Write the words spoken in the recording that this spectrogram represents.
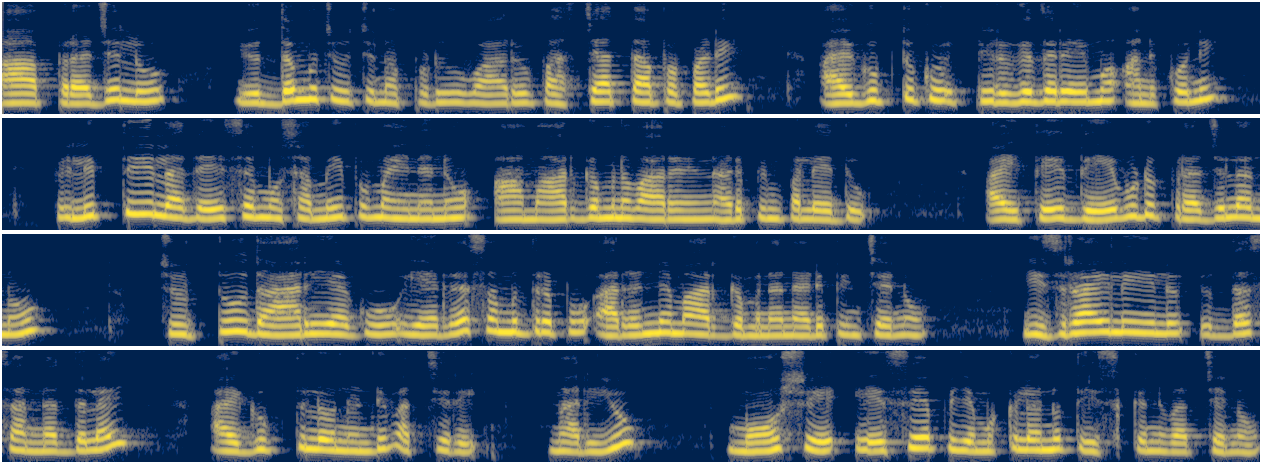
ఆ ప్రజలు యుద్ధము చూచినప్పుడు వారు పశ్చాత్తాపడి ఐగుప్తుకు తిరుగుదరేమో అనుకొని ఫిలిప్తీల దేశము సమీపమైనను ఆ మార్గమును వారిని నడిపింపలేదు. అయితే దేవుడు ప్రజలను చుట్టూ దారియగు ఎర్ర సముద్రపు అరణ్య మార్గమున నడిపించెను. ఇజ్రాయిలీలు యుద్ధ సన్నద్ధులై ఐగుప్తులో నుండి వచ్చిరి. మరియు మోషే ఏసేపు ఎముకలను తీసుకుని వచ్చెను.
